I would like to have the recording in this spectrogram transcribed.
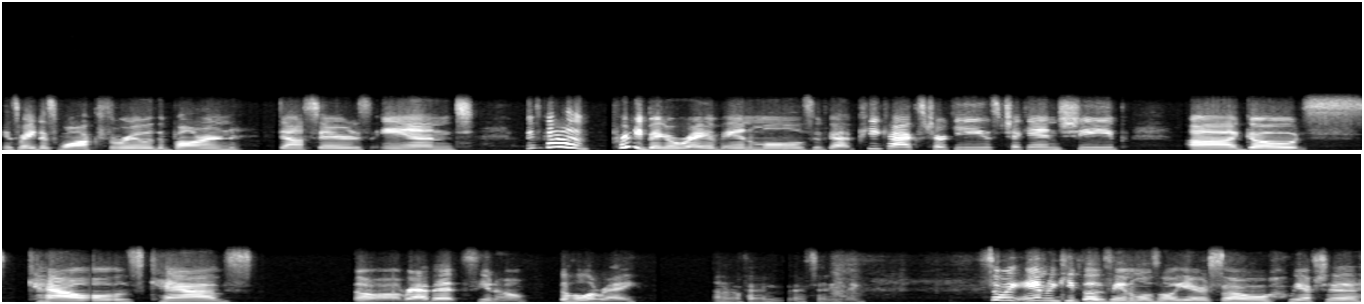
is where you just walk through the barn downstairs and we've got a pretty big array of animals. We've got peacocks, turkeys, chickens, sheep, uh, goats, cows, calves, oh, rabbits, you know, the whole array. I don't know if I missed anything. So we, and we keep those animals all year, so we have to.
